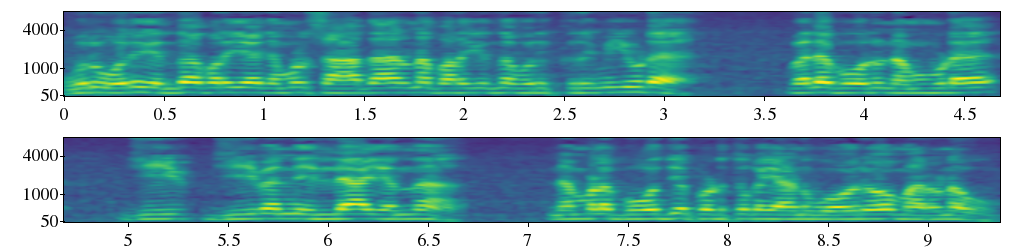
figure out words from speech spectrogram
ഒരു ഒരു എന്താ പറയുക നമ്മൾ സാധാരണ പറയുന്ന ഒരു കൃമിയുടെ വില പോലും നമ്മുടെ ജീ ജീവനില്ല എന്ന് നമ്മളെ ബോധ്യപ്പെടുത്തുകയാണ് ഓരോ മരണവും.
